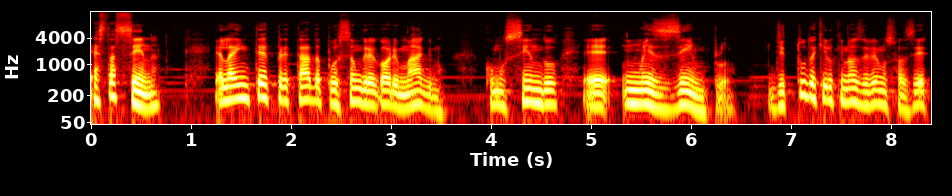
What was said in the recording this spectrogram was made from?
esta cena ela é interpretada por São Gregório Magno como sendo eh, um exemplo de tudo aquilo que nós devemos fazer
